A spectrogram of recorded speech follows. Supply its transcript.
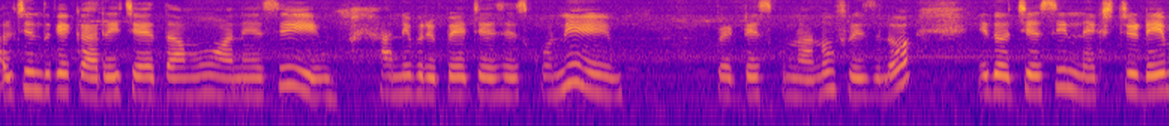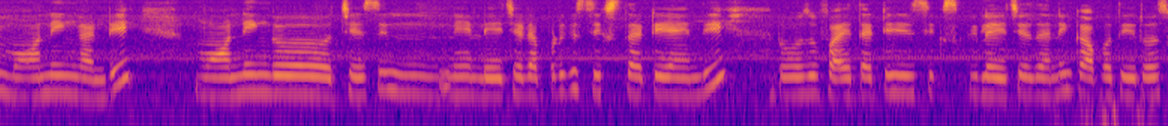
అలచిందుకే కర్రీ చేద్దాము అనేసి అన్నీ ప్రిపేర్ చేసేసుకొని పెట్టేసుకున్నాను ఫ్రిడ్జ్లో. ఇది వచ్చేసి నెక్స్ట్ డే మార్నింగ్ అండి. మార్నింగ్ వచ్చేసి నేను లేచేటప్పటికి సిక్స్ థర్టీ అయింది. రోజు ఫైవ్ థర్టీ సిక్స్కి లేచేదాన్ని. కాకపోతే ఈరోజు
